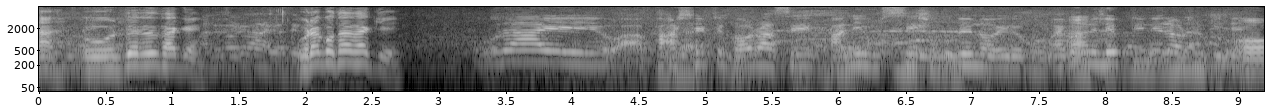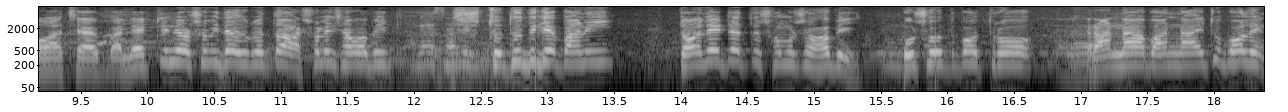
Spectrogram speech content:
হ্যাঁ ওদের থাকেন? ওরা কোথায় থাকে? ওরা এই পাশে একটা ঘর আছে পানি উঠছে উঠে এরকম এখন লেফটিনের অসুবিধা। ও আচ্ছা ল্যাট্রিনের অসুবিধা তো আসলেই স্বাভাবিক। চতুর্দিকে পানি টয়লেটের তো সমস্যা হবেই। ওষুধপত্র রান্না বান্না একটু বলেন।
